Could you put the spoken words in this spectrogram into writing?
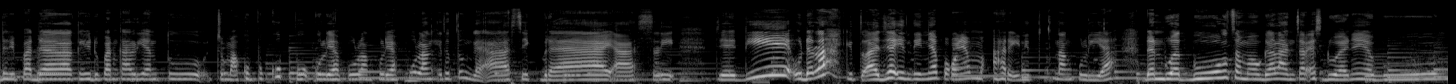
daripada kehidupan kalian tuh cuma kupu-kupu kuliah pulang kuliah pulang itu tuh nggak asik bray. Asli. Jadi udahlah gitu aja intinya. Pokoknya hari ini tuh tentang kuliah. Dan buat Bung semoga lancar S2-nya ya Bung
